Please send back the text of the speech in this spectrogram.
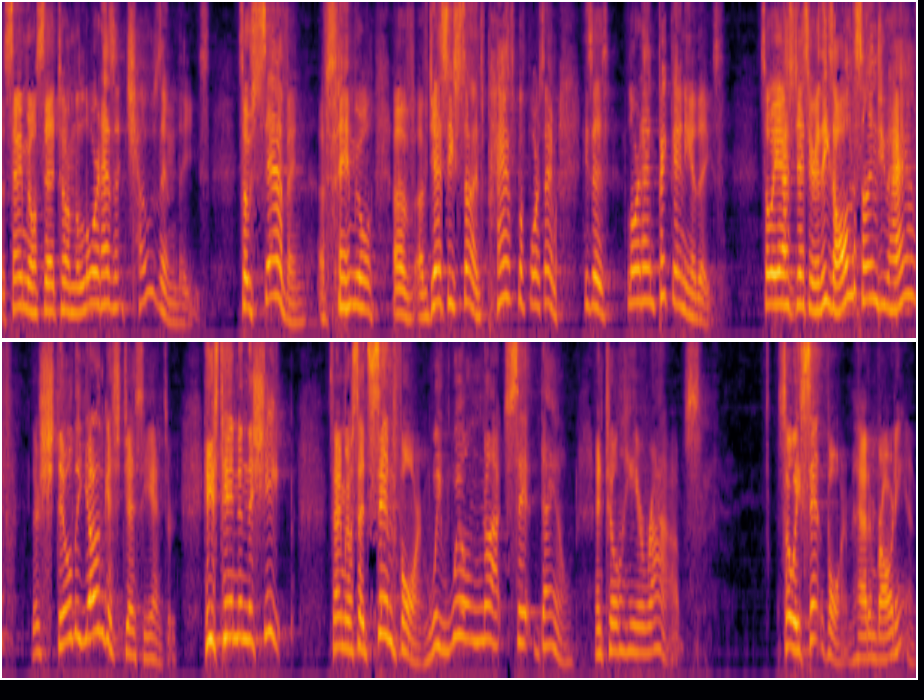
But Samuel said to him, The Lord hasn't chosen these. So seven of Samuel, of, of Jesse's sons, passed before Samuel. He says, Lord hadn't picked any of these. So he asked Jesse, Are these all the sons you have? They're still the youngest, Jesse answered. He's tending the sheep. Samuel said, Send for him. We will not sit down until he arrives. So he sent for him, had him brought in.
